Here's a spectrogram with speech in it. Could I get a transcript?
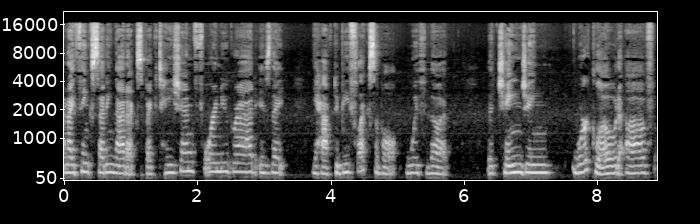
And I think setting that expectation for a new grad is that you have to be flexible with the the changing workload of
